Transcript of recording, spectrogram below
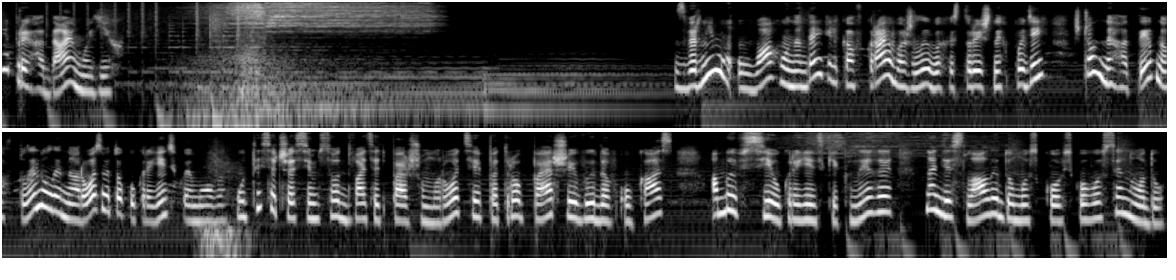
і пригадаємо їх. Звернімо увагу на декілька вкрай важливих історичних подій, що негативно вплинули на розвиток української мови. У 1721 році Петро І видав указ, аби всі українські книги надіслали до Московського синоду,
